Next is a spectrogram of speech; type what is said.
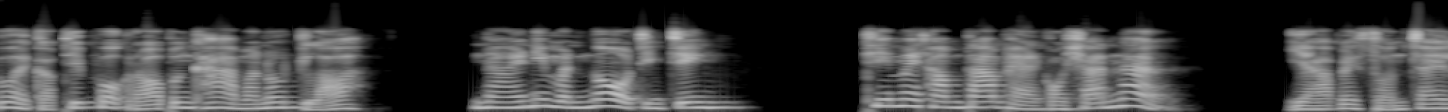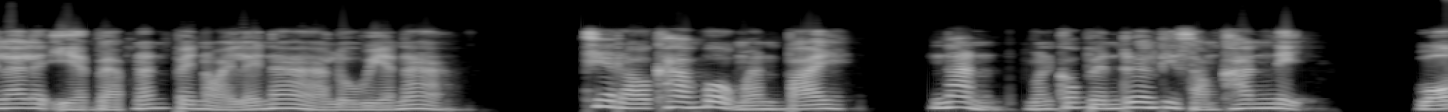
ด้วยกับที่พวกเราเพิ่งฆ่ามนุษย์เหรอ นายนี่มันโง่จริง ๆ ที่ไม่ทำตามแผนของฉันน่ะ อย่าไปสนใจรายละเอียดแบบนั้นไปหน่อยเลยนะลูเวียนาที่เราฆ่าพวกมันไป นั่นมันก็เป็นเรื่องที่สำคัญนี่วอ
